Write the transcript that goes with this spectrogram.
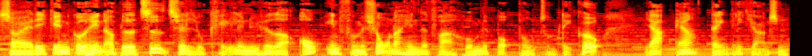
så er det igen gået hen og blevet tid til lokale nyheder og informationer hentet fra humleborg.dk. Jeg er Daniel Jørgensen.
